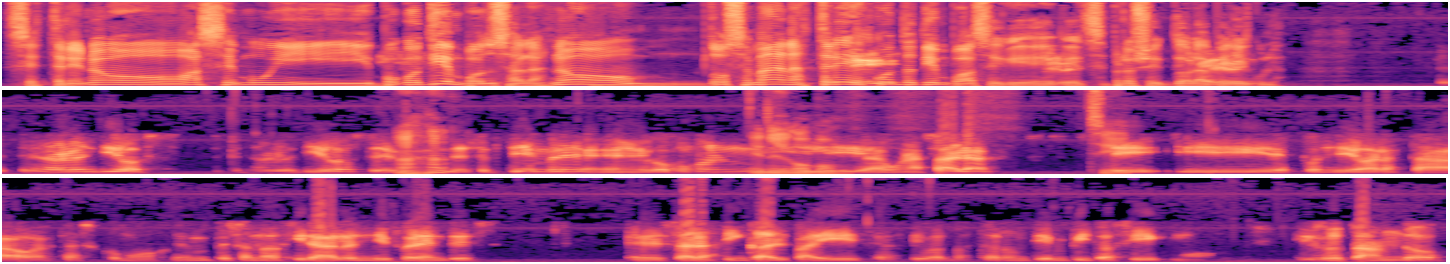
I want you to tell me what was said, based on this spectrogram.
Se estrenó hace muy poco tiempo en salas, ¿no? ¿Dos semanas, tres? Sí. ¿Cuánto tiempo hace que, El- que se proyectó la el- película? Se estrenó el 22. Se estrenó el 22 de- Ajá. de septiembre en el Gomón En el Gomón. y algunas salas. Sí. Sí. y después de ahora está ahora estás como empezando a girar en diferentes eh, salas fincas del país, así va a estar un tiempito así como ir rotando.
